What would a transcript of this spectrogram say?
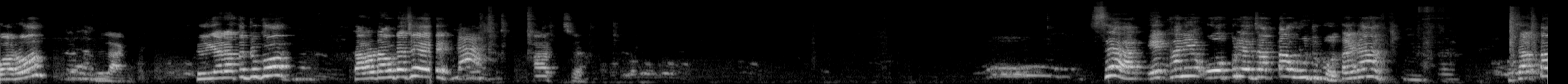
গরম লাগবে। ক্লিয়ার এতটুকু? কারও ডাউট আছে? আচ্ছা। স্যার এখানে ওপরে যাত্রা উঠবো তাই না? যাত্রা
